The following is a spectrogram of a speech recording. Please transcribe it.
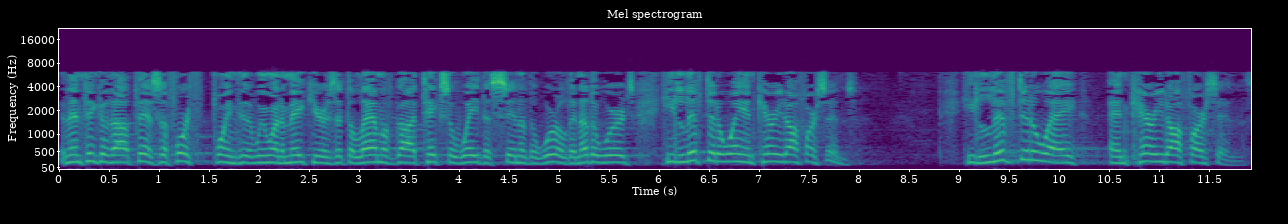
And then think about this. The fourth point that we want to make here is that the Lamb of God takes away the sin of the world. In other words, He lifted away and carried off our sins. He lifted away and carried off our sins.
